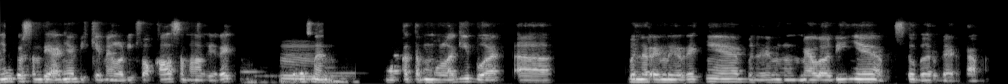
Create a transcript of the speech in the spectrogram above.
nya terus nanti nya bikin melodi vokal sama lirik hmm. terus nanti ketemu lagi buat uh, benerin liriknya benerin melodinya habis itu baru dari rekaman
